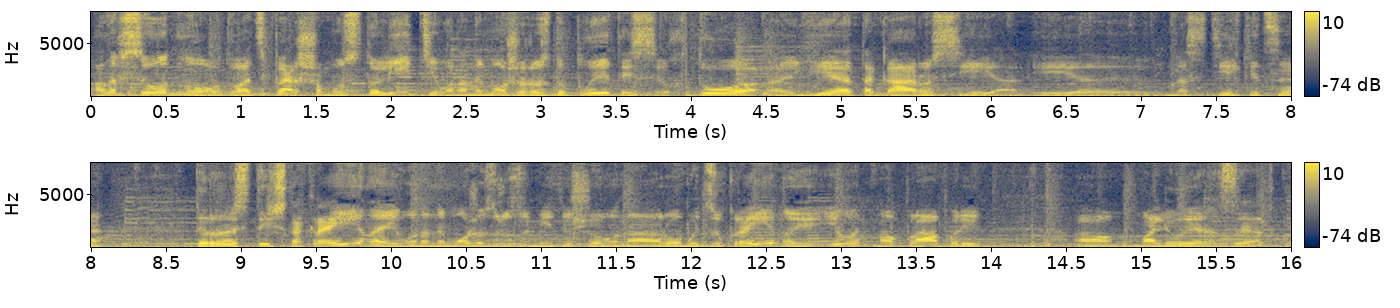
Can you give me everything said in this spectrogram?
Але все одно в 21 столітті вона не може роздуплитись, хто е, є така Росія. І настільки це терористична країна, і вона не може зрозуміти, що вона робить з Україною, і от на прапорі малює зетку.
